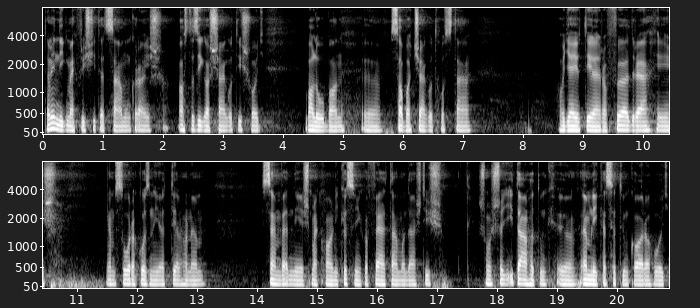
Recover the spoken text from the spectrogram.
te mindig megfrissített számunkra is azt az igazságot is, hogy valóban ö, szabadságot hoztál, hogy eljöttél erre a földre, és nem szórakozni jöttél, hanem szenvedni és meghalni. Köszönjük a feltámadást is. És most, hogy itt állhatunk, emlékezhetünk arra, hogy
